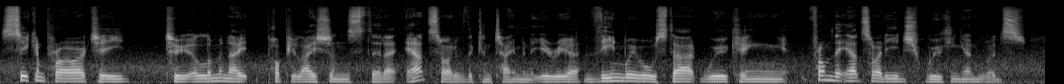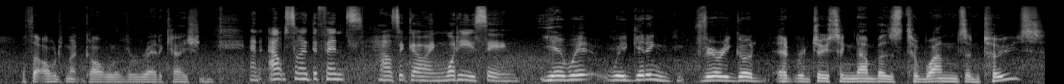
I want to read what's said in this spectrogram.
Second priority, to eliminate populations that are outside of the containment area. Then we will start working from the outside edge, working inwards with the ultimate goal of eradication. And outside the fence, how's it going? What are you seeing? Yeah, we're, we're getting very good at reducing numbers to ones and twos,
